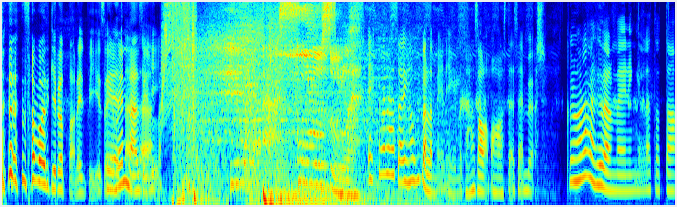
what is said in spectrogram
Sä voit kirjoittaa niitä biisejä. Pidetään Mennään tää. sillä. Kuuluu sulle. Ehkä me lähdetään ihan hyvällä meiningillä tähän salamahaasteeseen myös. Kyllä mä lähden hyvällä meiningillä. Tota,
